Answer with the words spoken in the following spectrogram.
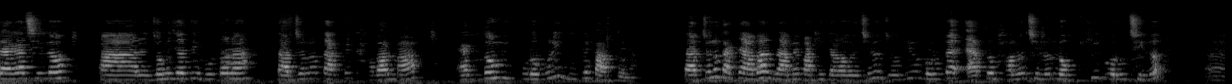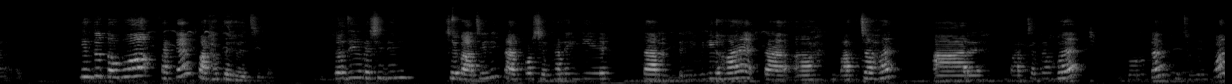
জায়গা ছিল আর জমি জাতি হতো না, তার জন্য তাকে খাবার মাপ একদম পুরোপুরি দিতে পারতো না। তার জন্য তাকে আবার গ্রামে পাঠিয়ে দেওয়া হয়েছিল। যদিও গরুটা এত ভালো ছিল, লক্ষ্মী গরু ছিল কিন্তু তবুও তাকে পাঠাতে হয়েছিল। যদিও বেশি দিন সে বাঁচেনি, তারপর সেখানে গিয়ে তার ডেলিভারি হয়, একটা বাচ্চা হয়, আর বাচ্চাটা হয়ে গরুটা কিছুদিন পর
